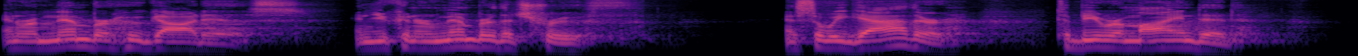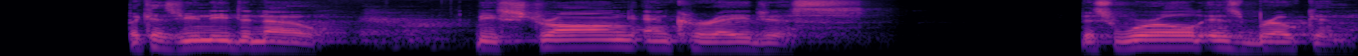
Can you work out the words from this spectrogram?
and remember who God is. And you can remember the truth. And so we gather to be reminded because you need to know be strong and courageous. This world is broken,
